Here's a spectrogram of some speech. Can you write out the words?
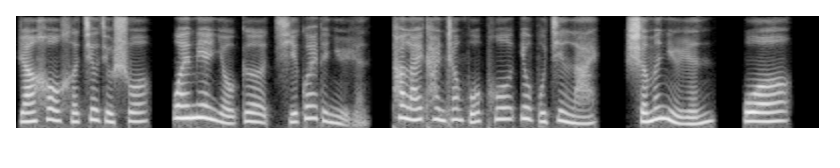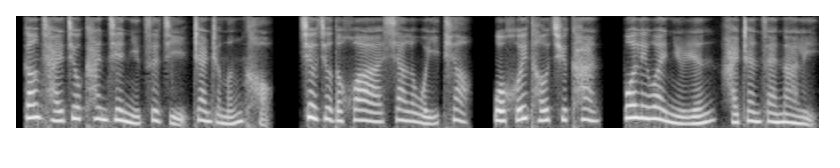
然后和舅舅说，外面有个奇怪的女人，她来看张伯坡又不进来。什么女人？我刚才就看见你自己站着门口。舅舅的话吓了我一跳，我回头去看，玻璃外女人还站在那里。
